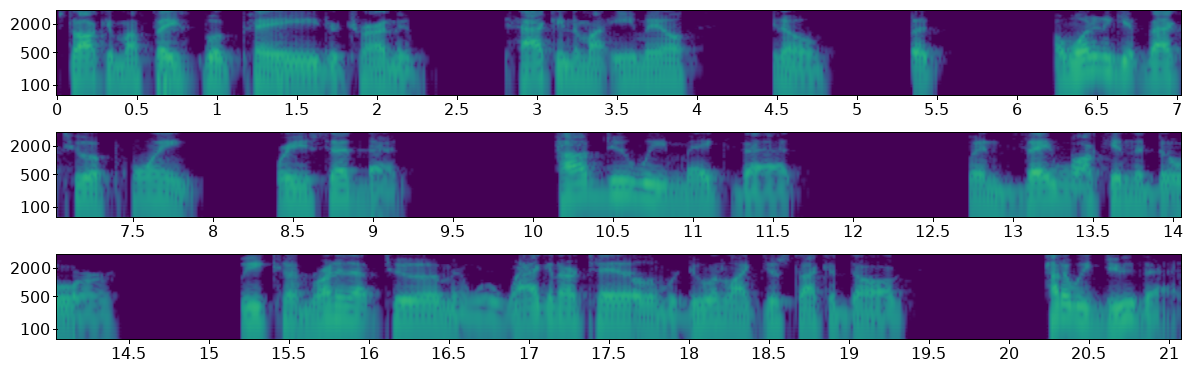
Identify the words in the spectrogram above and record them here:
stalking my Facebook page or trying to hack into my email, you know. But I wanted to get back to a point where you said that. How do we make that when they walk in the door? We come running up to them and we're wagging our tail and we're doing like just like a dog. How do we do that?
